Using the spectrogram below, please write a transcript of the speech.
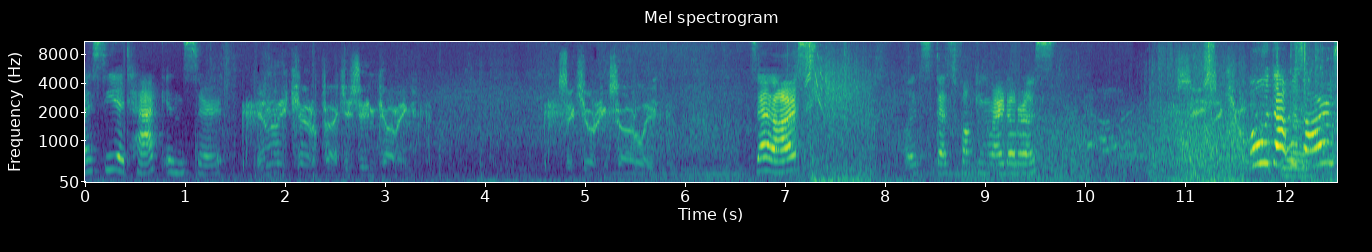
I see attack insert. Enemy care package incoming. Securing Charlie. Is that ours? Oh, it's, that's fucking right over us. Oh, that was ours!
